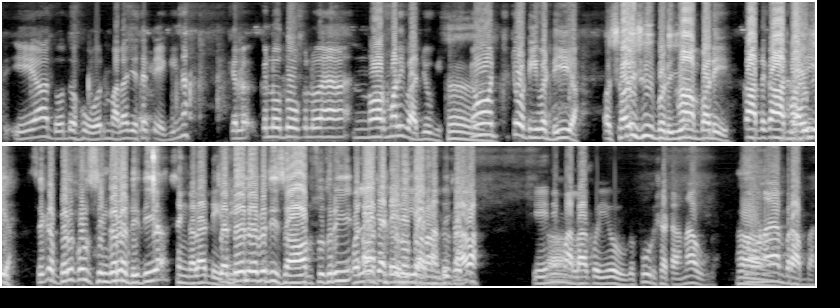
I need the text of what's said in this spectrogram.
ਤੇ ਇਹ ਆ ਦੁੱਧ ਹੋਰ ਮਾਲਾ ਜਿੱਥੇ ਟੇਗੀ ਨਾ ਕਿਲੋ ਕਿਲੋ 2 ਕਿਲੋ ਐ ਨਾਰਮਲ ਹੀ ਵਾਜੂਗੀ ਹਾਂ। ਕਿਉਂ ਝੋਟੀ ਵੱਡੀ ਆ? ਅਛਾਈ ਸ਼ੂਈ ਬੜੀ ਆ। ਹਾਂ ਬੜੀ। ਕੱਦ ਕਾਠ ਵਾਲੀ ਆ। ਹੈ ਬਿਲਕੁਲ ਸਿੰਗਲ ਹੱਡੀ ਦੀ ਆ। ਸਿੰਗਲ ਹੱਡੀ ਚੱਡੇ ਲੇਵੇ ਦੀ ਸਾਫ਼ ਸੁਥਰੀ ਬੋਲੇ 8 ਚੱਡੇ ਦੀ ਆ ਹੈ ਸਾਹਿਬ। ਇਹ ਨਹੀਂ ਮਾਲਾ ਕੋਈ ਹੋਊਗਾ ਭੂਰ ਛਟਾ ਨਾ ਹੋਊਗਾ। ਹਾਂ। ਹੋਣਾ ਹੈ ਬਰਾਬਰ।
